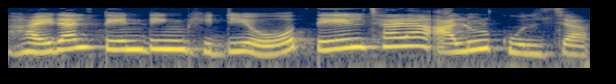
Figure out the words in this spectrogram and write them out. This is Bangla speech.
ভাইরাল ট্রেন্ডিং ভিডিও তেল ছাড়া আলুর কুলচা।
